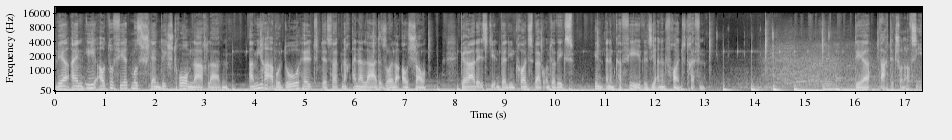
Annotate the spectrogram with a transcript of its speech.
Wer ein E-Auto fährt, muss ständig Strom nachladen. Amira Abodo hält deshalb nach einer Ladesäule Ausschau. Gerade ist sie in Berlin-Kreuzberg unterwegs. In einem Café will sie einen Freund treffen. Der wartet schon auf sie.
